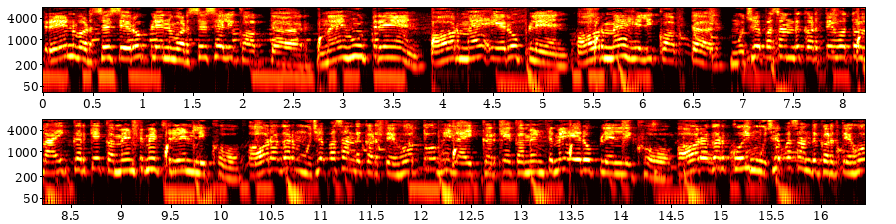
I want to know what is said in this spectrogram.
Train versus aeroplane versus helicopter. मैं हूँ ट्रेन, और मैं एरोप्लेन, और मैं हेलीकॉप्टर। मुझे पसंद करते हो तो लाइक करके कमेंट में ट्रेन लिखो। और अगर मुझे पसंद करते हो तो भी लाइक करके कमेंट में एरोप्लेन लिखो। और अगर कोई मुझे पसंद करते हो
